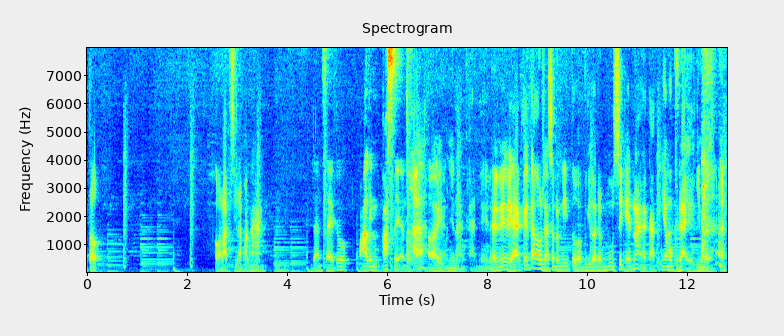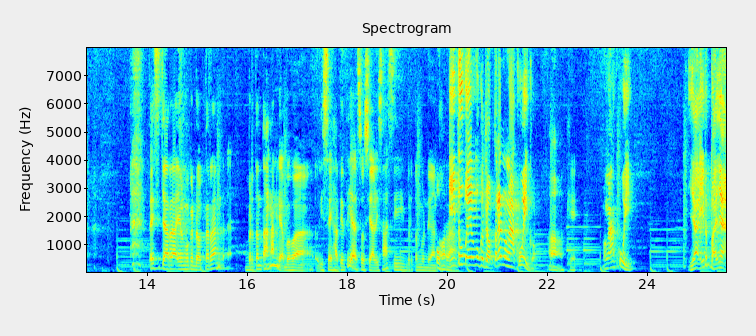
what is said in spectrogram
tahu kolaps di lapangan. Dan saya itu paling pas ya untuk Ah, oh, paling ya. menyenangkan. Dan ini ya kita kalau sudah seneng itu, begitu ada musik enak, ya, kakinya mau gerak ya gimana? Tapi secara ilmu kedokteran bertentangan nggak bahwa sehat itu ya sosialisasi, bertemu dengan Oh, orang. itu ilmu kedokteran mengakui kok. Oh, oke. mengakui. Ya itu banyak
